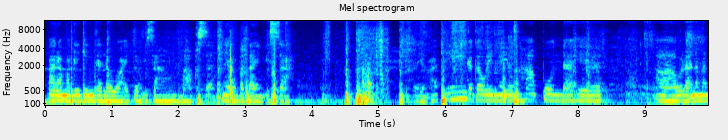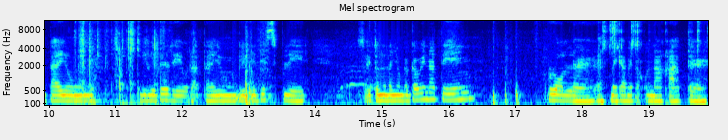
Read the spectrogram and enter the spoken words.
para magiging dalawa itong isang box. At meron pa tayong isa. Ito yung ating gagawin ngayong hapon dahil ah, wala naman tayong delivery, wala tayong i-display. So, ito na lang yung gagawin nating roller. At may gamit ako na cutter.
